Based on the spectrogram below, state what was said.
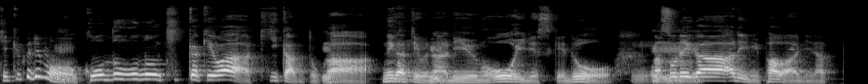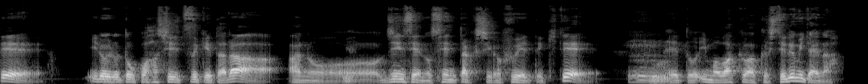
結局でも、行動のきっかけは危機感とか、ネガティブな理由も多いですけど、うんまあそれがある意味パワーになって、いろいろとこう走り続けたら、あの、人生の選択肢が増えてきて、うん。えっ、と、今ワクワクしてるみたいな。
